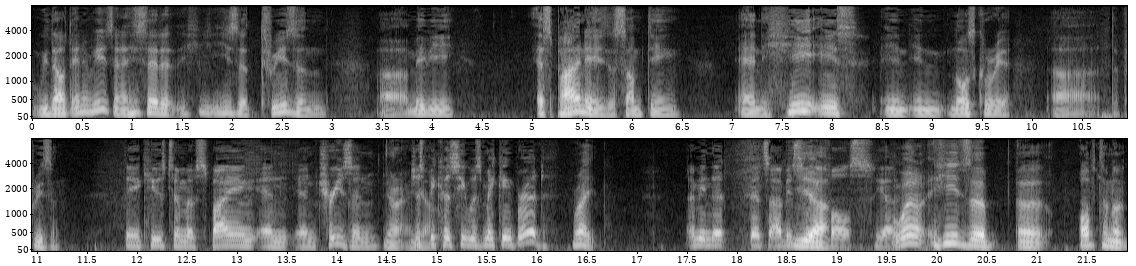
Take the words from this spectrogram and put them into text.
without any reason. And he said that he, he's a treason, uh, maybe espionage or something. And he is in, in North Korea, uh, the prison. They accused him of spying and, and treason Yeah, just yeah. because he was making bread. Right. I mean, that that's obviously Yeah. false. Yeah. Well, he's a, often a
